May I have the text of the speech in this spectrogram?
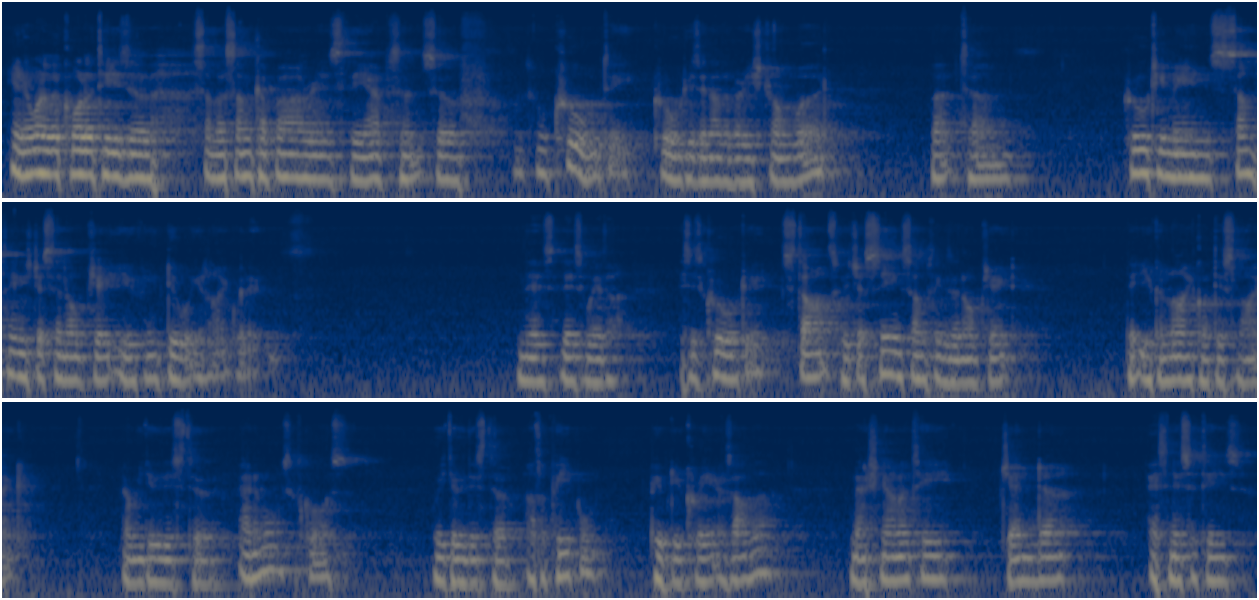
You know, one of the qualities of Sammasankappa is the absence of what's called cruelty. Cruelty is another very strong word, but um, cruelty means something is just an object, you can do what you like with it. And there's, there's where the this is cruelty. It starts with just seeing something as an object that you can like or dislike, And we do this to animals, of course. We do this to other people, people you create as other, nationality, gender, ethnicities,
